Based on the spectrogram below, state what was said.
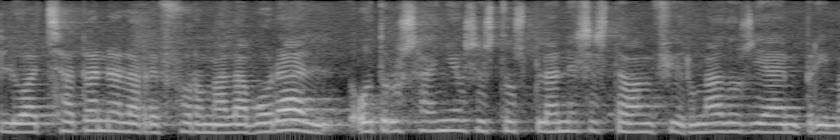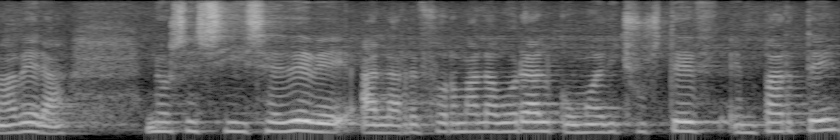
lo achacan a la reforma laboral. Otros años estos planes estaban firmados ya en primavera. No sé si se debe a la reforma laboral, como ha dicho usted, en parte,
